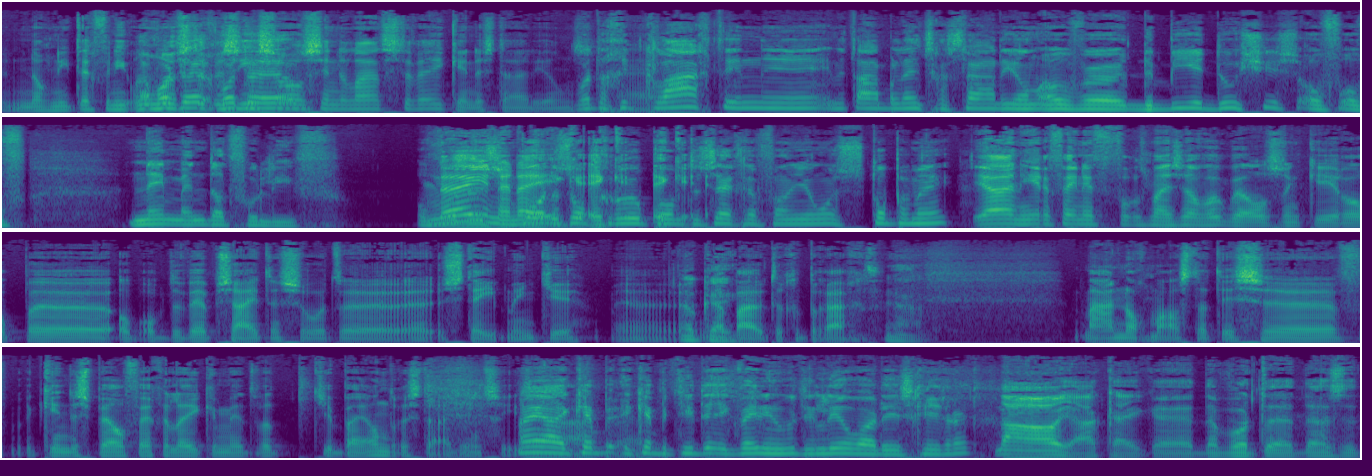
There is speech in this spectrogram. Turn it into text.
nog niet echt van die onrusten wordt gezien zoals in de laatste weken in de stadions. Wordt er geklaagd in, eh, in het Abelensra stadion over de bierdouches of, of neemt men dat voor lief? Of Nee, worden nee, nee, supporters ik- ik- opgeroepen om te zeggen van jongens, stop ermee? Ja, en Heerenveen heeft volgens mij zelf ook wel eens een keer op, eh, op, op de website een soort eh, statementje eh, naar buiten gebracht. Ja. Maar nogmaals, dat is eh, kinderspel vergeleken met wat je bij andere stadions ziet. Nou ja, ik heb, ik heb het idee, ik weet niet hoe het in Leeuwarden is, Gerard. Nou ja, kijk, eh daar wordt, eh, daar is het,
